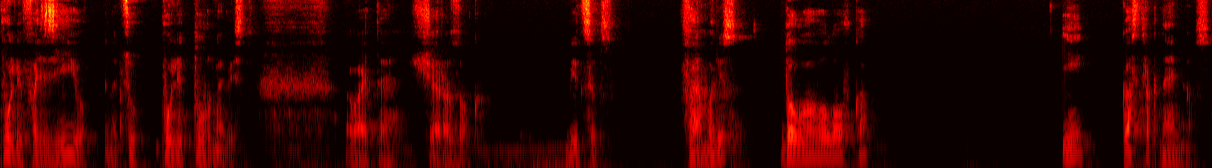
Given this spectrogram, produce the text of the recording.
поліфазію і на цю політурновість. Давайте ще разок. Біцепс феморіс, довга головка і гастрокнеміус.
